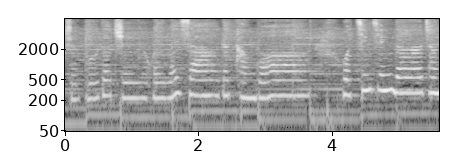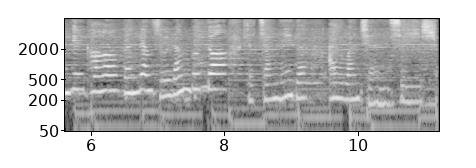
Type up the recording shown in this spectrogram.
舍不得吃会微笑的糖果。我轻轻地尝一口，分量虽然不多，却将你的爱完全吸收。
